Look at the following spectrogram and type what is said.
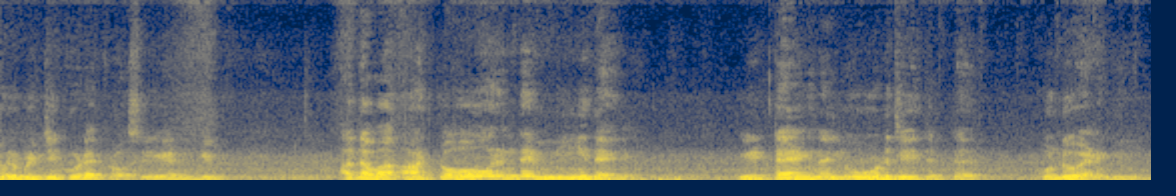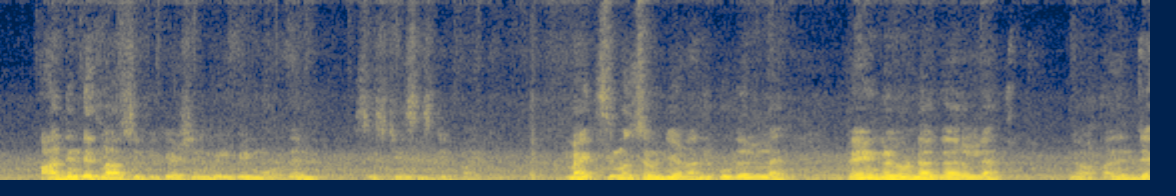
ഒരു ബ്രിഡ്ജിൽ കൂടെ ക്രോസ് ചെയ്യുകയാണെങ്കിൽ അഥവാ ആ ടോവറിന്റെ മീതെ ഈ ടാങ്കിനെ ലോഡ് ചെയ്തിട്ട് കൊണ്ടുപോകണമെങ്കിൽ അതിന്റെ classification will be more than sixty sixty five maximum seventy ആണ്. അതിൽ കൂടുതലുള്ള ടാങ്കുകളും ഉണ്ടാക്കാറില്ല. അതിന്റെ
